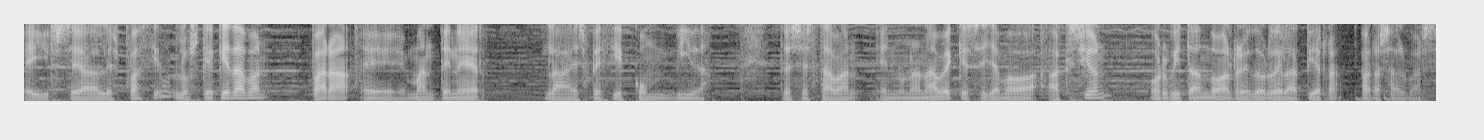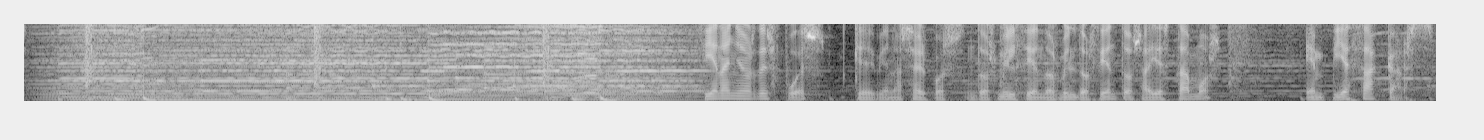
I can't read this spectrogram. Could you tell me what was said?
e irse al espacio, los que quedaban, para eh, mantener la especie con vida. Entonces estaban en una nave que se llamaba Acción, orbitando alrededor de la Tierra para salvarse. Cien años después, que viene a ser pues 2100, 2200, ahí estamos, empieza Cars,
